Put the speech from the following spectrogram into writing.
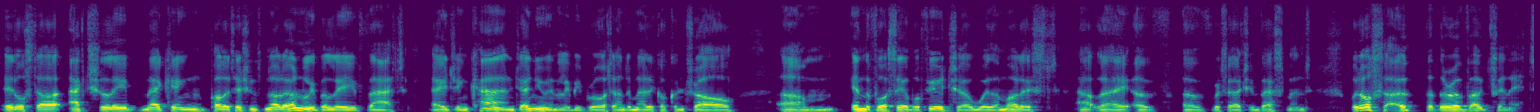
it'll start actually making politicians not only believe that aging can genuinely be brought under medical control um, in the foreseeable future with a modest outlay of, of research investment, but also that there are votes in it,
